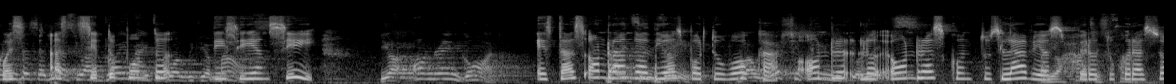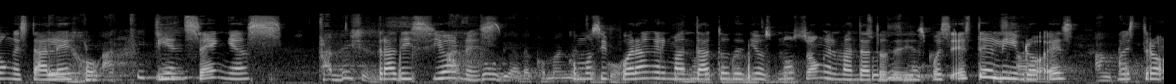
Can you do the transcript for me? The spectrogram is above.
Pues a cierto punto decían, sí, Estás honrando a Dios por tu boca, honras con tus labios, pero tu corazón está lejos. y enseñas tradiciones como si fueran el mandato de Dios. No son el mandato de Dios, pues este libro es nuestro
